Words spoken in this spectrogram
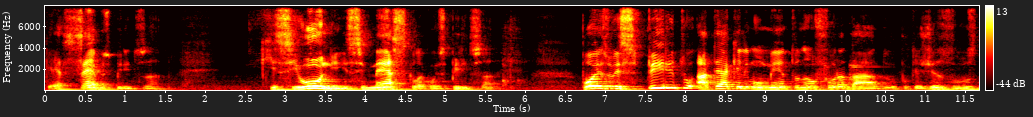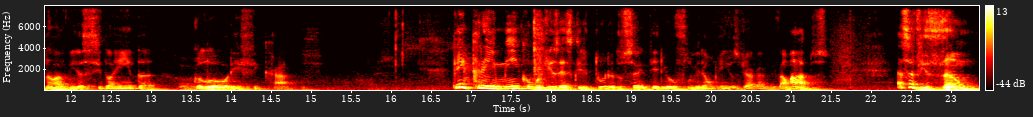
que recebe o Espírito Santo, que se une e se mescla com o Espírito Santo pois o Espírito até aquele momento não fora dado, porque Jesus não havia sido ainda glorificado. Quem crê em mim, como diz a Escritura, do seu interior fluirão rios de água viva. Amados, essa visão,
